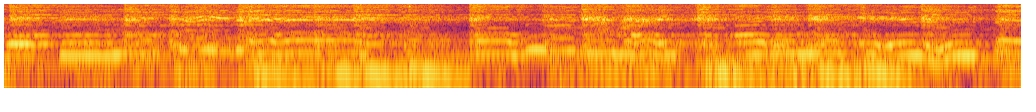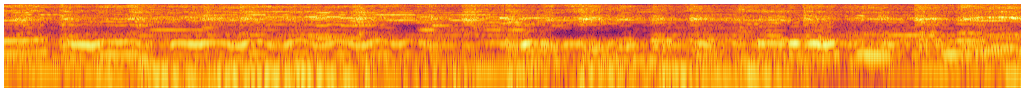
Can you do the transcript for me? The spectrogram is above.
রে ওর ভাই আর নাচে ওরে শিব নাচে পার্বতী নাচে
